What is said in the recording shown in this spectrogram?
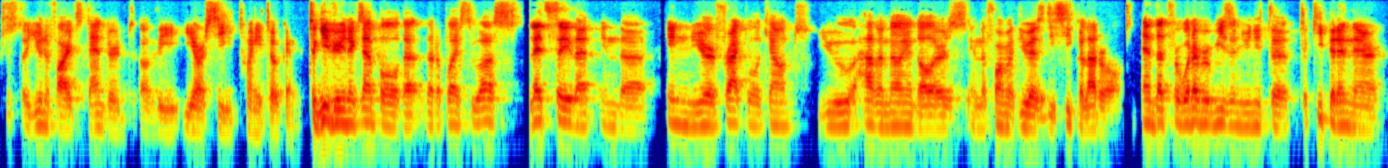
just a unified standard of the ERC20 token. To give you an example that, that applies to us, let's say that in the in your fractal account you have a million dollars in the form of USDC collateral and that for whatever reason you need to, to keep it in there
